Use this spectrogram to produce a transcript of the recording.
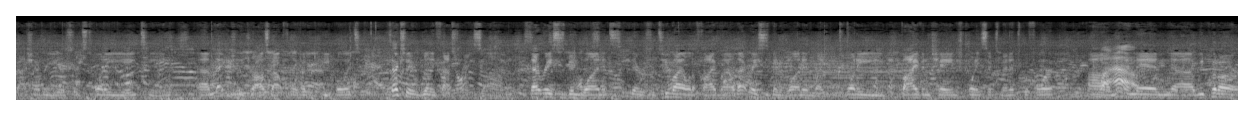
gosh, every year since 2018. Um, that usually draws about 400 people. It's it's actually a really fast race. Um, that race has been won. It's there was a two mile and a five mile. That race has been won in like 25 and change, 26 minutes before. Um, Wow. And then uh, we put on our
